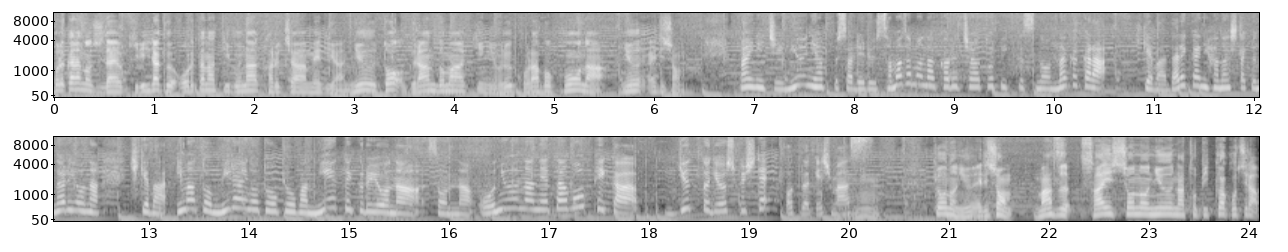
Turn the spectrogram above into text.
これからの時代を切り開くオルタナティブなカルチャーメディアニューとグランドマーキーによるコラボコーナーニューエディション。毎日ニューにアップされるさまざまなカルチャートピックスの中から聞けば誰かに話したくなるような聞けば今と未来の東京が見えてくるようなそんなおニューなネタをピックアップギュッと凝縮してお届けします、今日のニューエディションまず最初のニューなトピックはこちら。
